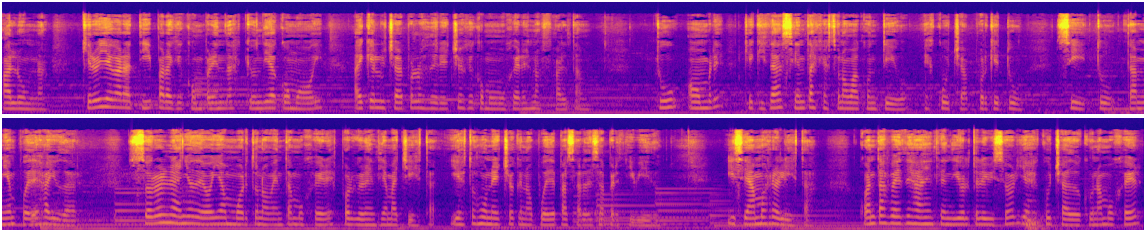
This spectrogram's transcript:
alumna, quiero llegar a ti para que comprendas que un día como hoy hay que luchar por los derechos que como mujeres nos faltan. Tú, hombre, que quizás sientas que esto no va contigo, escucha, porque tú, sí, tú, también puedes ayudar. Solo en el año de hoy han muerto 90 mujeres por violencia machista, y esto es un hecho que no puede pasar desapercibido. Y seamos realistas, ¿cuántas veces has encendido el televisor y has escuchado que una mujer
